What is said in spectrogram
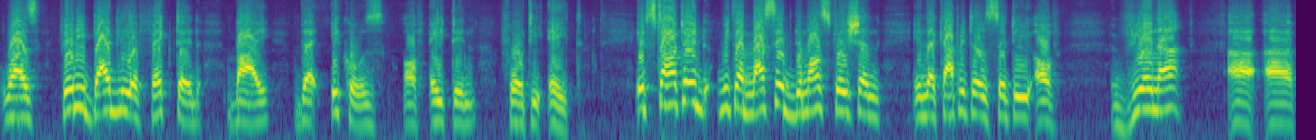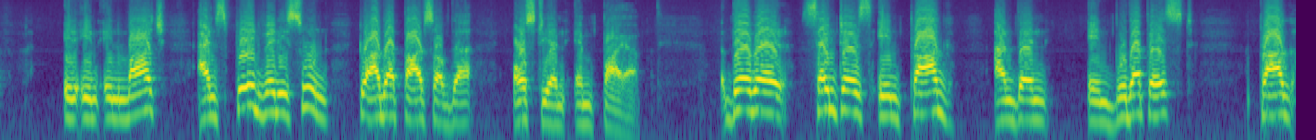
was very badly affected by the echoes of 1848. It started with a massive demonstration in the capital city of Vienna uh, uh, in, in March and spread very soon to other parts of the Austrian Empire. There were centers in Prague and then in Budapest. Prague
